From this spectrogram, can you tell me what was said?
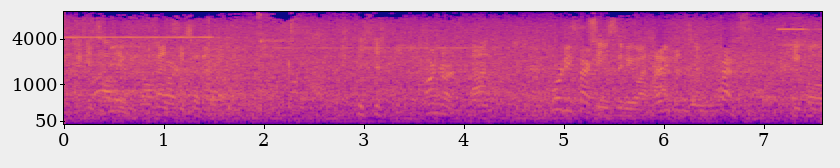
I can tell they fence each other. En garde. Uh, 40 seconds. Seems to be what happens when people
